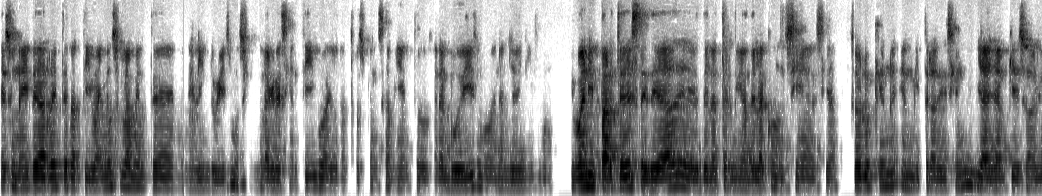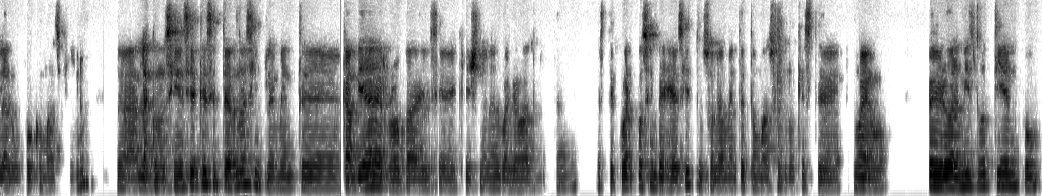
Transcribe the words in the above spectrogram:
es una idea reiterativa y no solamente en el hinduismo, sino en la Grecia antigua y en otros pensamientos, en el budismo, en el jainismo. Y bueno, y parte de esta idea de, de la eternidad de la conciencia, solo que en, en, mi tradición ya, ya empiezo a hablar un poco más fino. La, la conciencia que es eterna simplemente cambia de ropa, dice Krishna en el Bhagavad Gita. Este cuerpo se envejece y tú solamente tomas uno que esté nuevo. Pero al mismo tiempo,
